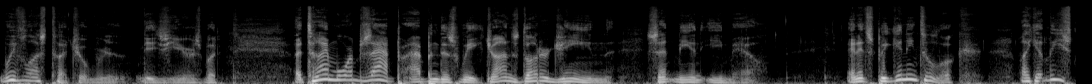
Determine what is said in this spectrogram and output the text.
We've lost touch over these years, but a time warp zap happened this week. John's daughter Jane sent me an email, and it's beginning to look like at least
